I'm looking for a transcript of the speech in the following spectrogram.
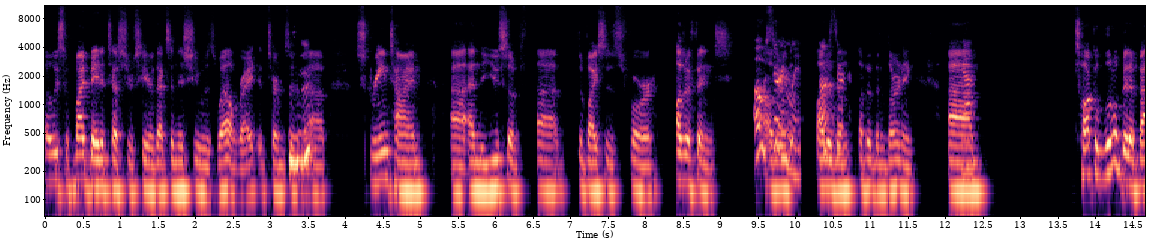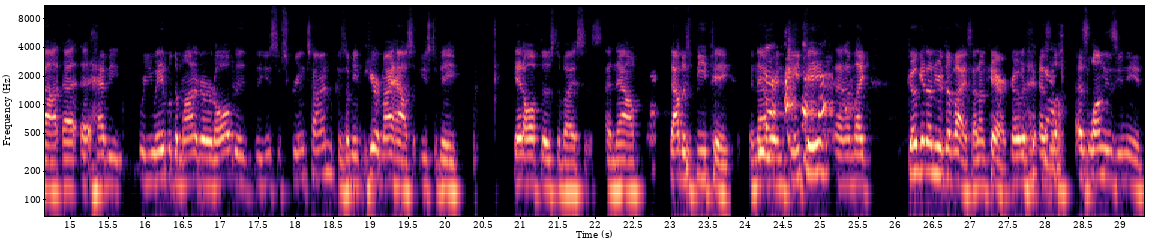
least with my beta testers here, that's an issue as well, right? In terms of Mhm. uh, screen time uh, and the use of uh, devices for other things Oh, other certainly. Oh, other cer- than other than learning. Um, Yeah. Talk a little bit about uh, uh, have you were you able to monitor at all the, the use of screen time? Because I mean, here at my house, it used to be get off those devices. And now that was BP, and now yeah. we're in BP, and I'm like, go get on your device. I don't care. Go as yeah. long, as long as you need.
